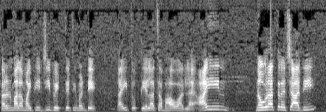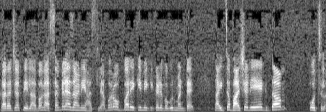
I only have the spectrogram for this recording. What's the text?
कारण मला माहितीये जी भेटते ती म्हणते ताई तो तेलाचा भाव वाढलाय. आई नवरात्राच्या आधी घराच्या तेला बघा सगळ्या जणी हसल्या. बरोबर एकीमेकीकडे बघून म्हणतायत ताईचं भाषण एकदम पोचलं.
